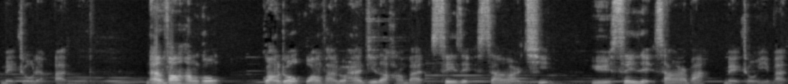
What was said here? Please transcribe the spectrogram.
每周两班。南方航空广州往返洛杉矶的航班 CZ 三二七与 CZ 三二八每周一班，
